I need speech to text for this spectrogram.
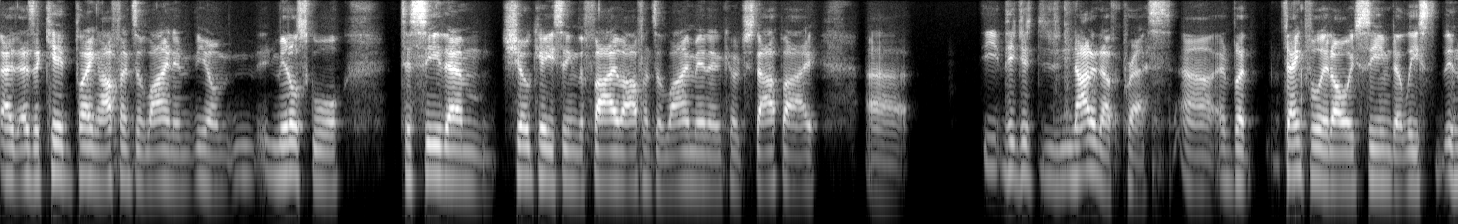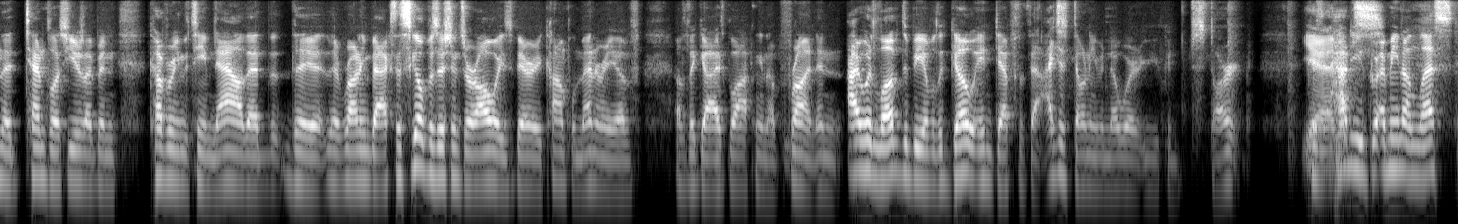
as, as a kid playing offensive line in, you know, middle school to see them showcasing the five offensive linemen and coach Stopai, uh, they just not enough press. Uh, and but thankfully, it always seemed, at least in the ten plus years I've been covering the team now, that the the, running backs, the skill positions are always very complimentary of of the guys blocking it up front. And I would love to be able to go in depth with that. I just don't even know where you could start. 'Cause Yeah. how do you? I mean, unless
